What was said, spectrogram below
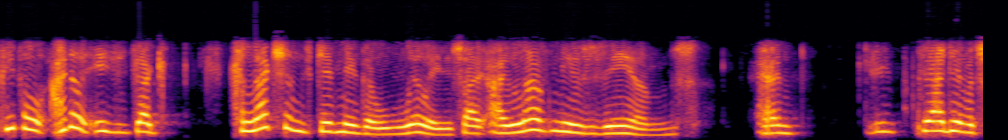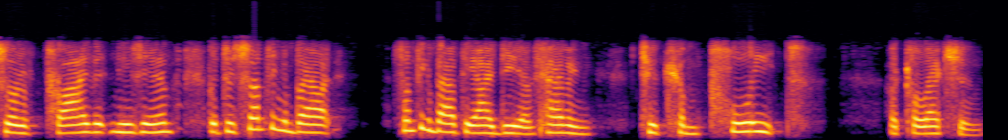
people, I don't it's like collections give me the willies. I, I love museums and the idea of a sort of private museum, but there's something about something about the idea of having to complete a collection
